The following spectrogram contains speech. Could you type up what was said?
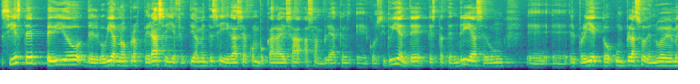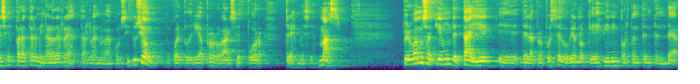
si este pedido del gobierno prosperase y efectivamente se llegase a convocar a esa asamblea eh, constituyente, esta tendría, según eh, eh, el proyecto, un plazo de nueve meses para terminar de redactar la nueva constitución, lo cual podría prorrogarse por tres meses más. Pero vamos aquí a un detalle eh, de la propuesta del gobierno que es bien importante entender.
